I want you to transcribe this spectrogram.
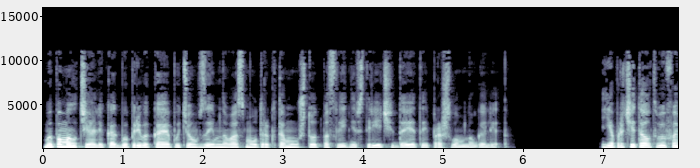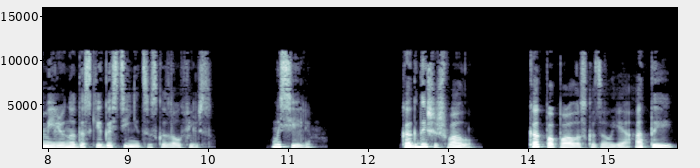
Мы помолчали, как бы привыкая путем взаимного осмотра к тому, что от последней встречи до этой прошло много лет. «Я прочитал твою фамилию на доске гостиницы», — сказал Фильс. Мы сели. «Как дышишь, Валу?» «Как попало», — сказал я. «А ты?»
